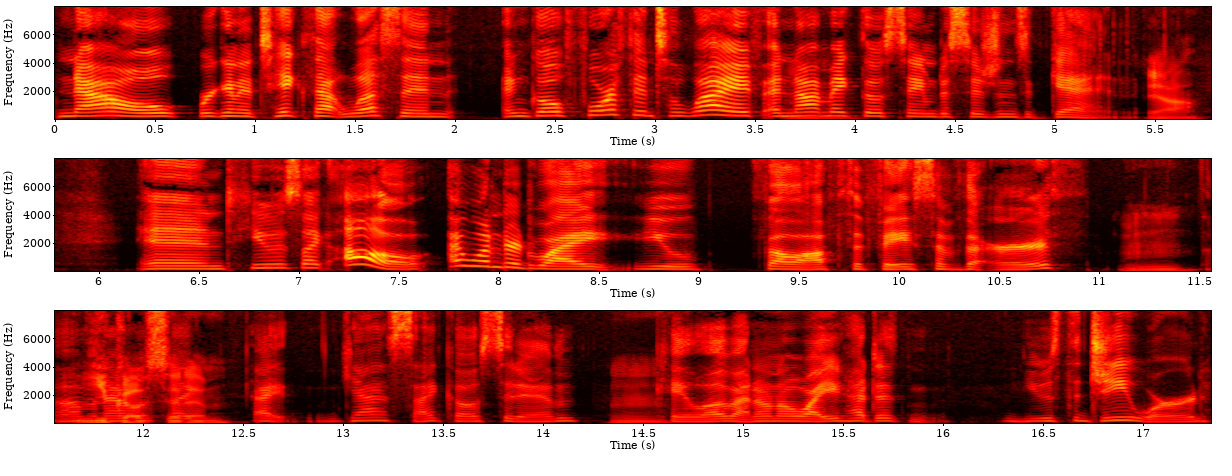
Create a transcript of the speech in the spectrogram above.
now we're going to take that lesson and go forth into life and Mm. not make those same decisions again. Yeah. And he was like, "Oh, I wondered why you fell off the face of the earth." Um, You and I was ghosted like, him? I yes, I ghosted him, Hmm. Caleb. I don't know why you had to use the G word.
